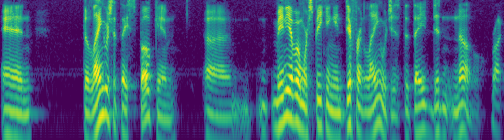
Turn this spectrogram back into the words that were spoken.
And the language that they spoke in, uh, many of them were speaking in different languages that they didn't know. Right.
